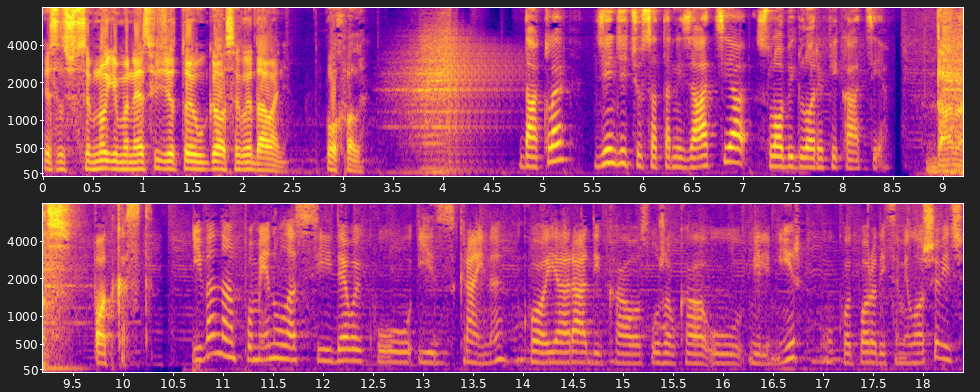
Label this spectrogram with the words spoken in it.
je sad što se mnogima ne sviđa, to je ugao sagledavanja. Pohvale. Dakle, Đinđiću satanizacija, slobi glorifikacija. Danas. Podcast. Ivana, pomenula si devojku iz Krajine koja radi kao služavka u Milimir, kod porodice Milošević.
